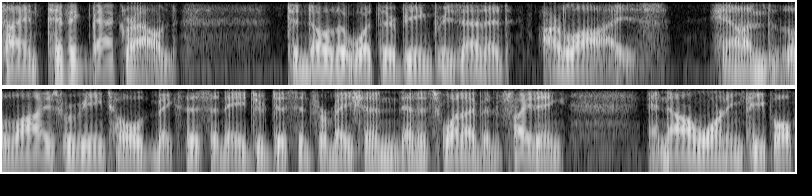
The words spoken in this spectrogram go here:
scientific background to know that what they're being presented are lies. And the lies we're being told make this an age of disinformation, and it's one I've been fighting. And now I'm warning people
